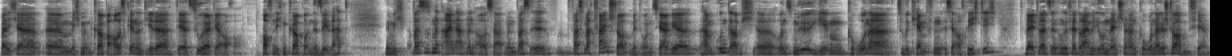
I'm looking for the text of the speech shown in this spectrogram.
weil ich ja äh, mich mit dem Körper auskenne und jeder, der zuhört, ja auch hoffentlich einen Körper und eine Seele hat. Nämlich, was ist mit Einatmen, Ausatmen? Was, äh, was macht Feinstaub mit uns? Ja, wir haben unglaublich äh, uns Mühe gegeben, Corona zu bekämpfen, ist ja auch richtig. Weltweit sind ungefähr drei Millionen Menschen an Corona gestorben bisher.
